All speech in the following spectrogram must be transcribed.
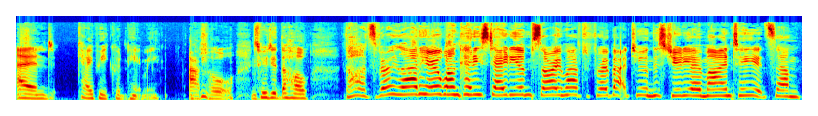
And KP couldn't hear me at all. So we did the whole, oh, it's very loud here at Wankhede Stadium. Sorry, I might have to throw back to you in the studio, Mayanti. It's um,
